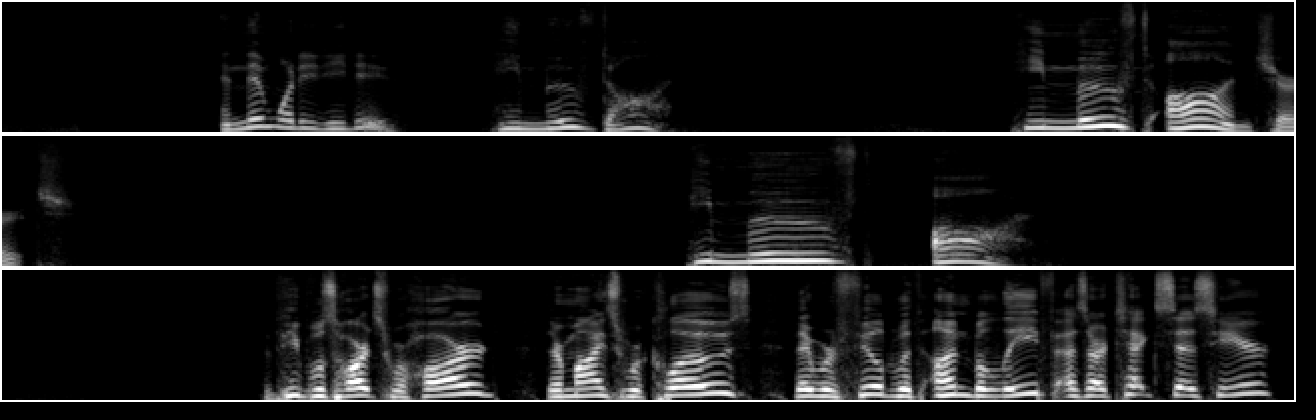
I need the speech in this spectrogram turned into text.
And then what did he do? He moved on. He moved on, church. He moved on. The people's hearts were hard, their minds were closed, they were filled with unbelief, as our text says here.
